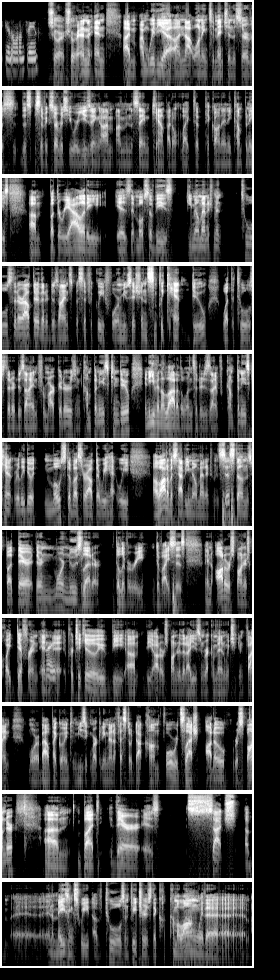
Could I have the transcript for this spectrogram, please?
you know what I'm saying? Sure, sure. And and I'm I'm with you on not wanting to mention the service, the specific service you were using. I'm I'm in the same camp. I don't like to pick on any companies, um, but the reality is that most of these email management tools that are out there that are designed specifically for musicians simply can't do what the tools that are designed for marketers and companies can do and even a lot of the ones that are designed for companies can't really do it. Most of us are out there. We ha- we a lot of us have email management systems but they're they're more newsletter delivery devices. An autoresponder is quite different, and right. Uh, particularly the um, the autoresponder that I use and recommend, which you can find more about by going to musicmarketingmanifesto.com forward slash autoresponder. Um, but there is such a, uh, an amazing suite of tools and features that c- come along with a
